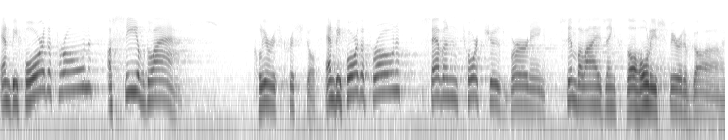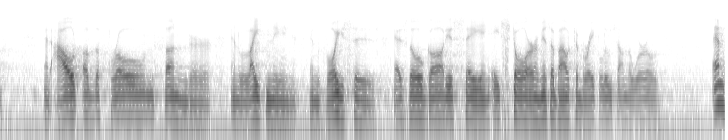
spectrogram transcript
and before the throne a sea of glass, clear as crystal. And before the throne, seven torches burning, symbolizing the Holy Spirit of God. And out of the throne, thunder and lightning and voices, as though God is saying a storm is about to break loose on the world. And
